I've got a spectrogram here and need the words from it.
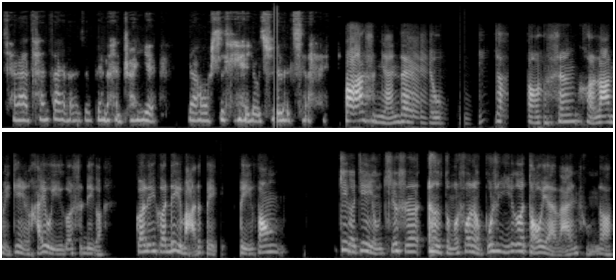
前来参赛的就变得很专业，然后事情也有趣了起来。八十年代印象深刻拉美电影还有一个是那个格雷格内瓦的北北方。这个电影其实 怎么说呢，不是一个导演完成的，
